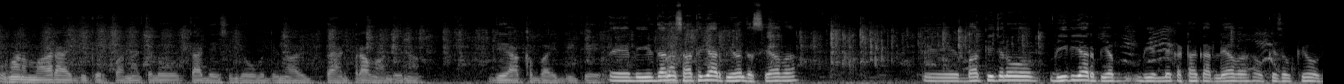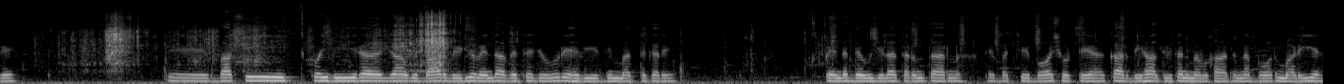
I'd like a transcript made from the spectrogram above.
ਹੁਣ ਮਹਾਰਾਜ ਦੀ ਕਿਰਪਾ ਨਾਲ ਚਲੋ ਤੁਹਾਡੇ ਸੰਯੋਗ ਦੇ ਨਾਲ ਭੈਣ ਭਰਾਵਾਂ ਦੇ ਨਾਲ ਜੇ ਅੱਖ ਵੱਜਦੀ ਤੇ ਤੇ ਵੀਰ ਦਾ ਨਾ 60000 ਰੁਪਏ ਨਾਲ ਦੱਸਿਆ ਵਾ। ਤੇ ਬਾਕੀ ਚਲੋ 20000 ਰੁਪਏ ਵੀਰ ਨੇ ਇਕੱਠਾ ਕਰ ਲਿਆ ਵਾ ਔਖੇ ਸੌਖੇ ਹੋ ਗਏ। ਤੇ ਬਾਕੀ ਕੋਈ ਵੀਰ ਜਾਂ ਕੋਈ ਬਾਹਰ ਵੀਡੀਓ ਵੇਂਦਾ ਹੋਵੇ ਤੇ ਜ਼ਰੂਰ ਇਹ ਵੀਰ ਦੀ ਮਦਦ ਕਰੇ। ਪਿੰਡ ਦੇਊ ਜ਼ਿਲ੍ਹਾ ਤਰਨਤਾਰਨ ਤੇ ਬੱਚੇ ਬਹੁਤ ਛੋਟੇ ਆ। ਘਰ ਦੀ ਹਾਲਤ ਵੀ ਤੁਹਾਨੂੰ ਮੈਂ ਵਿਖਾ ਦਿੰਦਾ ਬਹੁਤ ਮਾੜੀ ਆ।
